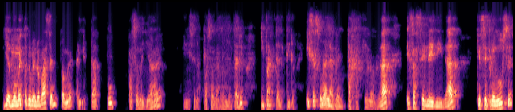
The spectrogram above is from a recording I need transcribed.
Y al momento que me lo pasen, tome, ahí está, pum, paso la llave y se los paso al arrendatario y parte al tiro. Esa es una de las ventajas que nos da esa celeridad que se produce,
